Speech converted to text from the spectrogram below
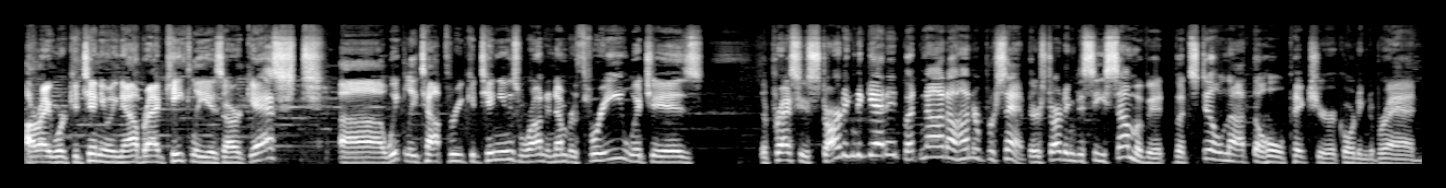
All right, we're continuing now. Brad Keithley is our guest. Uh, weekly top three continues. We're on to number three, which is the press is starting to get it, but not 100%. They're starting to see some of it, but still not the whole picture, according to Brad.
